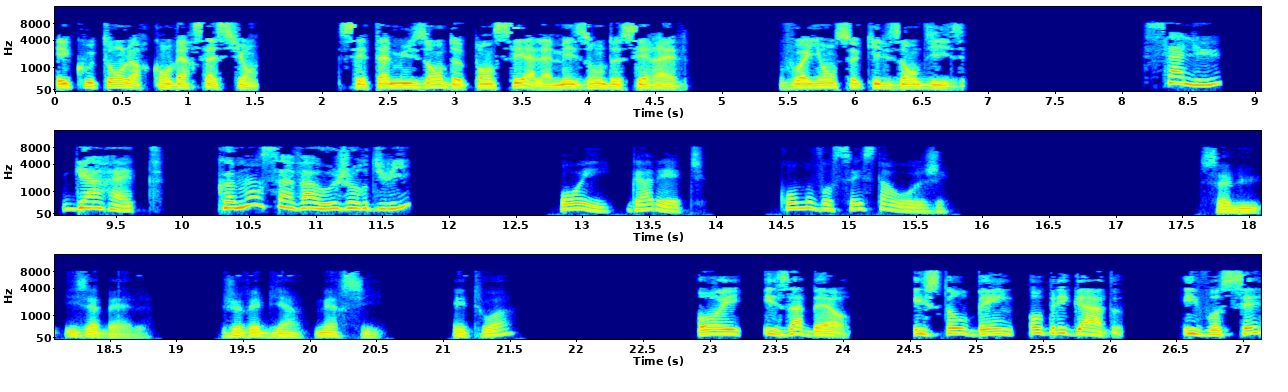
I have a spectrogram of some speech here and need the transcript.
Écoutons leur conversation. C'est amusant de penser à la maison de ses rêves. Voyons ce qu'ils en disent. Salut, Gareth. Comment ça va aujourd'hui? Oi, Gareth. Como você está hoje? Salut Isabelle. Je vais bien, merci. Et toi? Oi, Isabel. Estou bem, obrigado. E você?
